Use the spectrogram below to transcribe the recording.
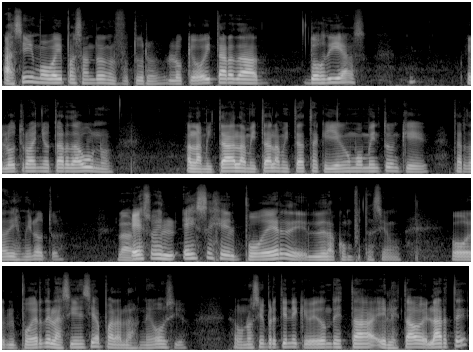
Así mismo va a ir pasando en el futuro. Lo que hoy tarda dos días, el otro año tarda uno. A la mitad, a la mitad, a la mitad, hasta que llega un momento en que tarda diez minutos. Eso es el, ese es el poder de la computación o el poder de la ciencia para los negocios uno siempre tiene que ver dónde está el estado del arte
